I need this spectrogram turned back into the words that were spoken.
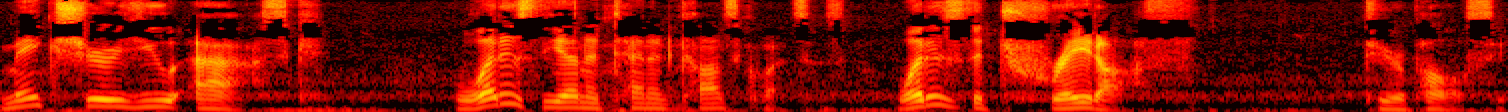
make sure you ask, what is the unintended consequences? What is the trade-off to your policy?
